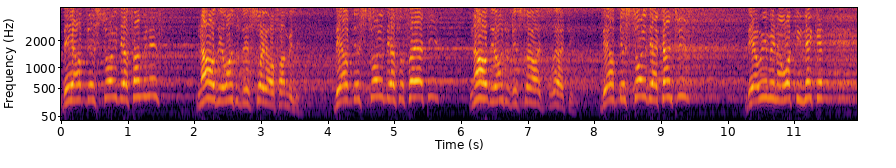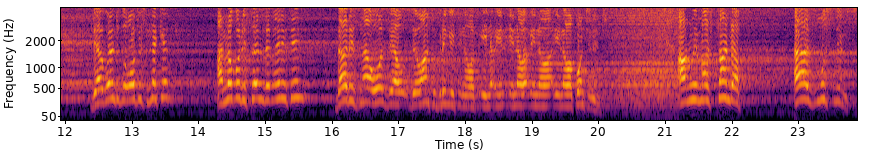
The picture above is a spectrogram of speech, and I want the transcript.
They have destroyed their families, now they want to destroy our family. They have destroyed their society, now they want to destroy our society. They have destroyed their countries, their women are walking naked, they are going to the office naked, and nobody is telling them anything. That is now what they, are, they want to bring it in our, in, in, in, our, in, our, in our continent. And we must stand up as Muslims.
